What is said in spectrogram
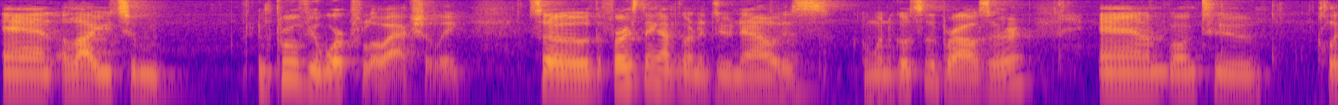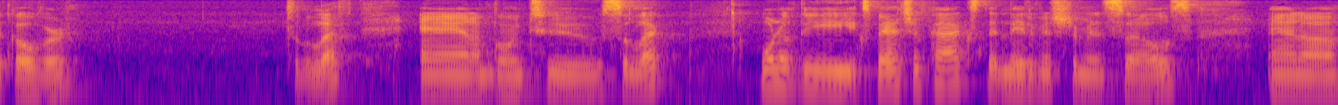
and allow you to improve your workflow actually. So the first thing I'm going to do now is I'm going to go to the browser and I'm going to click over to the left and I'm going to select one of the expansion packs that Native Instruments sells and uh,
